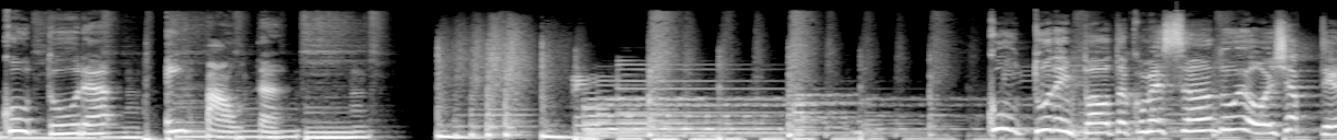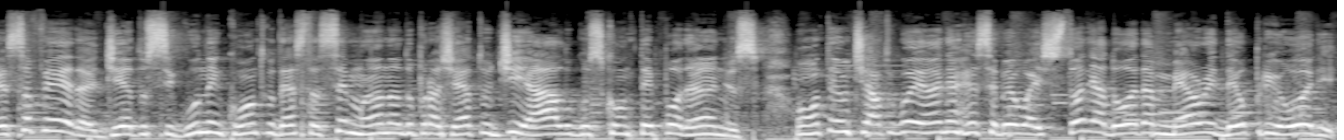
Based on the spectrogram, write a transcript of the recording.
Cultura em pauta. Pauta começando e hoje é terça-feira, dia do segundo encontro desta semana do projeto Diálogos Contemporâneos. Ontem o Teatro Goiânia recebeu a historiadora Mary Del Priori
